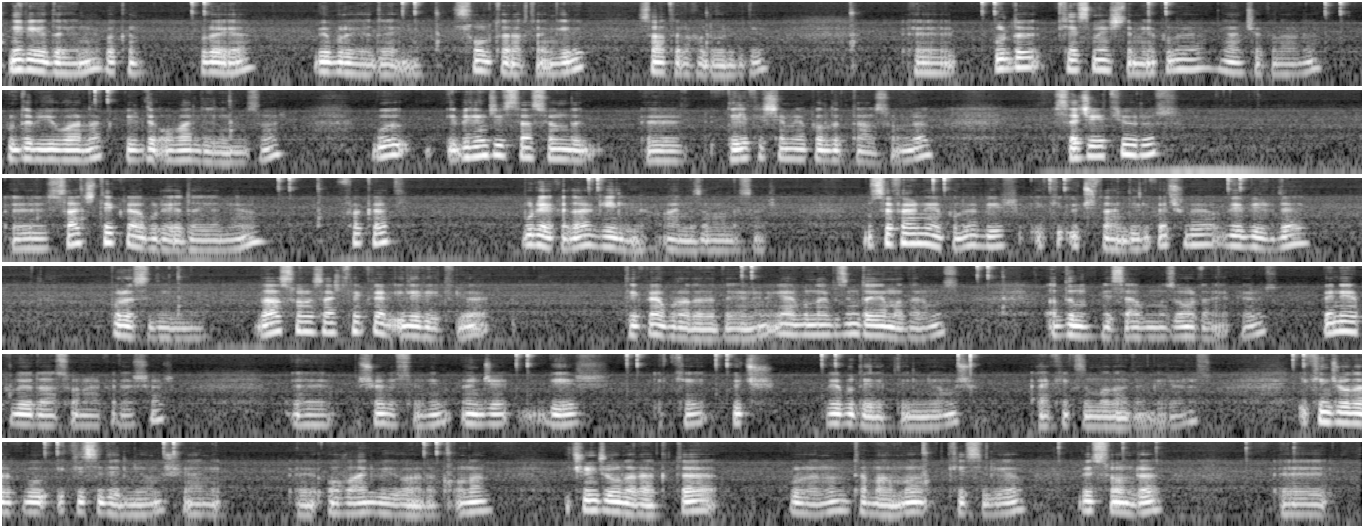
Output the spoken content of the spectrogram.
nereye dayanıyor? Bakın buraya ve buraya dayanıyor. Sol taraftan gelip sağ tarafa doğru gidiyor. Ee, burada kesme işlemi yapılıyor yan çakılarla. Burada bir yuvarlak, bir de oval deliğimiz var. Bu birinci istasyonda e, delik işlemi yapıldıktan sonra sacı itiyoruz. E, saç tekrar buraya dayanıyor. Fakat buraya kadar geliyor aynı zamanda saç. Bu sefer ne yapılıyor? 1, 2, 3 tane delik açılıyor ve bir de burası deliniyor. Daha sonra saç tekrar ileri itiliyor. Tekrar buralara dayanıyor. Yani bunlar bizim dayamalarımız. Adım hesabımızı oradan yapıyoruz. Ve ne yapılıyor daha sonra arkadaşlar? Ee, şöyle söyleyeyim. Önce 1, 2, 3 ve bu delik deliniyormuş. Erkek zımbalardan görüyoruz. İkinci olarak bu ikisi deliniyormuş. Yani e, oval ve yuvarlak olan. Üçüncü olarak da buranın tamamı kesiliyor. Ve sonra e,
